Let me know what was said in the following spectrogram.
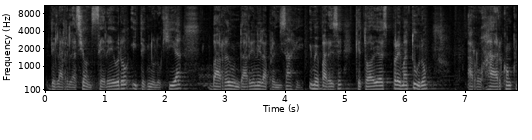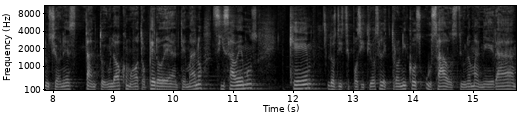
de la relación cerebro y tecnología, va a redundar en el aprendizaje. Y me parece que todavía es prematuro arrojar conclusiones tanto de un lado como de otro, pero de antemano sí sabemos que los dispositivos electrónicos usados de una manera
